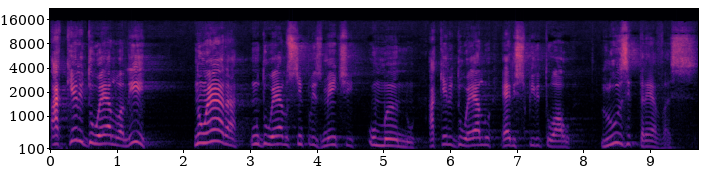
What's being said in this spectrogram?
Aquele duelo ali não era um duelo simplesmente humano, aquele duelo era espiritual luz e trevas,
